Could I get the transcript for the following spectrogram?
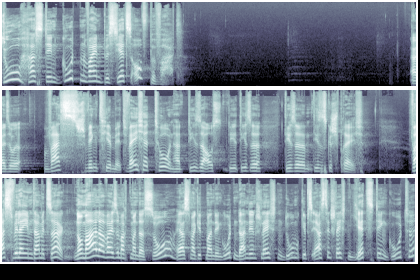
Du hast den guten Wein bis jetzt aufbewahrt. Also, was schwingt hier mit? Welcher Ton hat diese, diese, diese, dieses Gespräch? Was will er ihm damit sagen? Normalerweise macht man das so, erstmal gibt man den Guten, dann den Schlechten, du gibst erst den Schlechten, jetzt den Guten.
